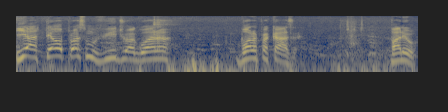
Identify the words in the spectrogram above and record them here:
E até o próximo vídeo, agora bora pra casa. Valeu!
